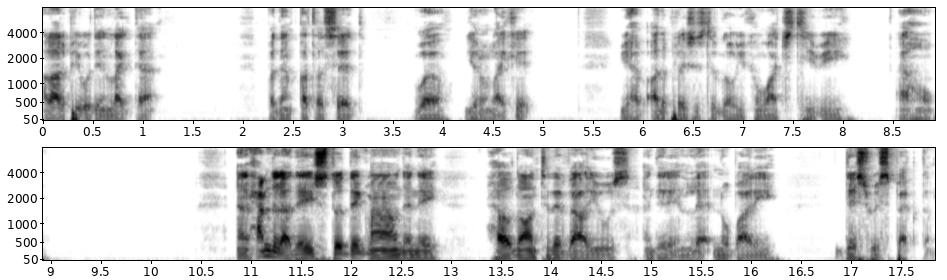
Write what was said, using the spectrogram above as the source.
A lot of people didn't like that. But then Qatar said, Well, you don't like it. You have other places to go. You can watch TV at home. And Alhamdulillah, they stood their ground and they held on to their values and they didn't let nobody disrespect them,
